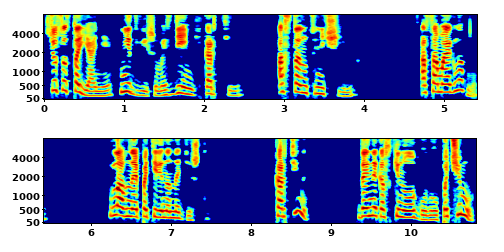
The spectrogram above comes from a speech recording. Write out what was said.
Все состояние, недвижимость, деньги, картины останутся ничьими. А самое главное, главное потеряна надежда. Картины? Дайнека вскинула голову. Почему?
